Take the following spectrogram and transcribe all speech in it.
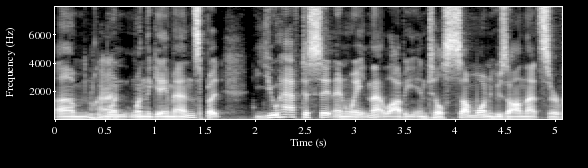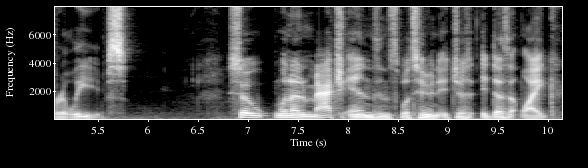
um, Okay. when when the game ends. But you have to sit and wait in that lobby until someone who's on that server leaves. So when a match ends in Splatoon, it just it doesn't like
